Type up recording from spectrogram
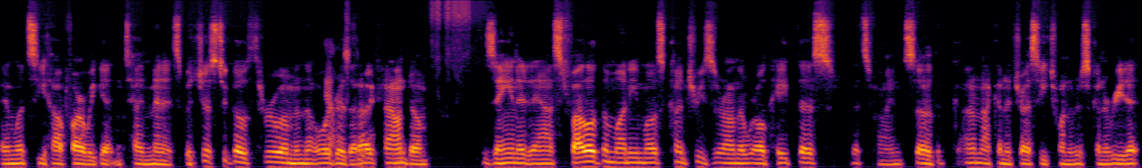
and let's see how far we get in ten minutes. But just to go through them in the order yeah, that I found them, Zane had asked, "Follow the money." Most countries around the world hate this. That's fine. So the, I'm not going to address each one. I'm just going to read it.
